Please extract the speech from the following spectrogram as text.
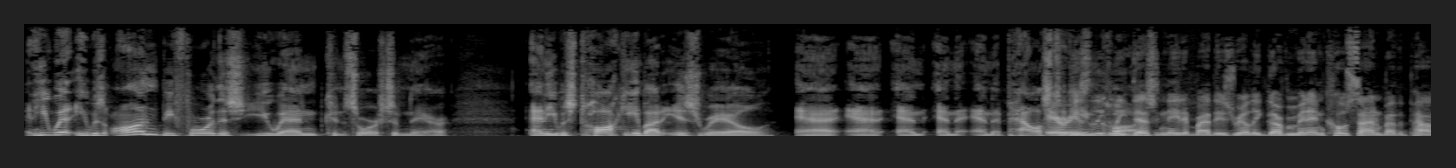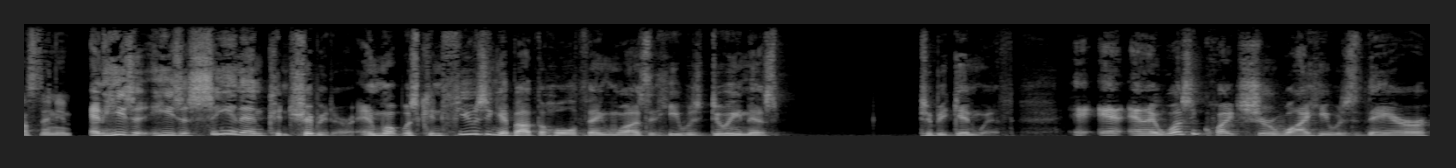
and he went. He was on before this UN consortium there, and he was talking about Israel and and and and the, and the Palestinian areas legally cause. designated by the Israeli government and co-signed by the Palestinian. And he's a he's a CNN contributor. And what was confusing about the whole thing was that he was doing this to begin with. And, and I wasn't quite sure why he was there,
